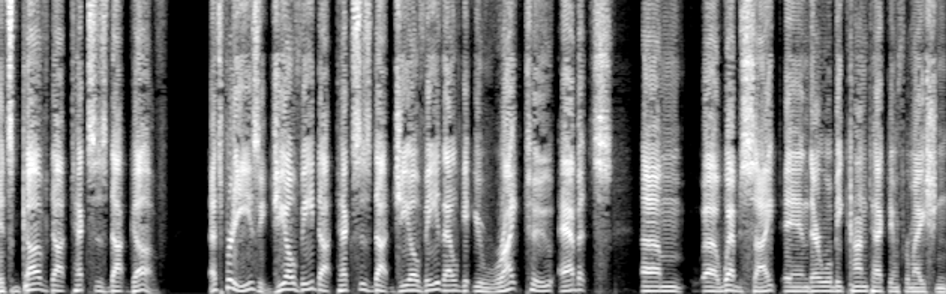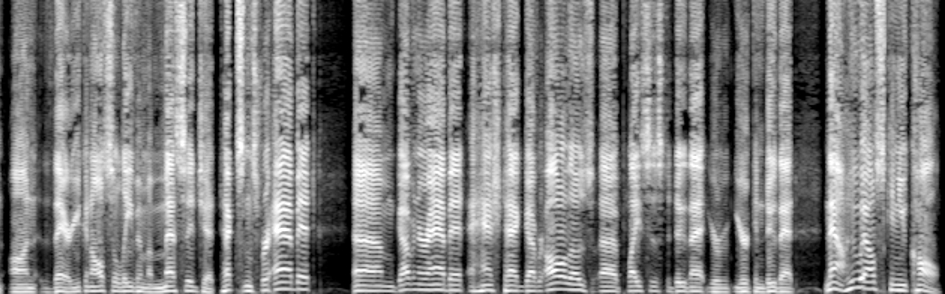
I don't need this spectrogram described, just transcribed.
It's gov.texas.gov. That's pretty easy. gov.texas.gov. That'll get you right to Abbott's um, uh, website, and there will be contact information on there. You can also leave him a message at Texans for Abbott, um, Governor Abbott, hashtag Governor, all of those uh, places to do that. You you can do that. Now, who else can you call?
